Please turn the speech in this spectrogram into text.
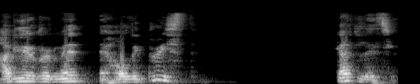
Have you ever met a holy priest? God bless you.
